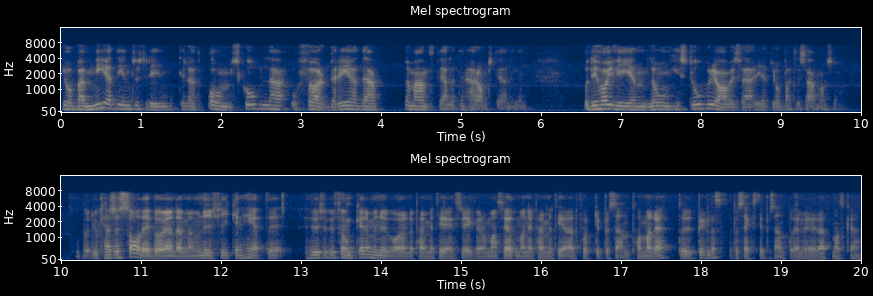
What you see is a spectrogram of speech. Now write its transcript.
jobba med industrin till att omskola och förbereda de anställda den här omställningen. Och det har ju vi en lång historia av i Sverige att jobba tillsammans. Du kanske sa det i början där, men nyfikenhet. Hur, hur funkar det med nuvarande permitteringsregler? Om man säger att man är permitterad 40% har man rätt att utbilda sig på 60 då eller är det att man ska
